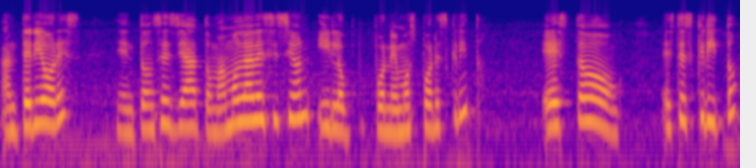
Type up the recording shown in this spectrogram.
anteriores, entonces ya tomamos la decisión y lo ponemos por escrito. Esto, este escrito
